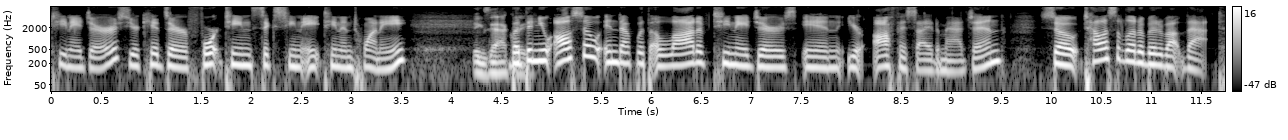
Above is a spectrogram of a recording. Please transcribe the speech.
teenagers. Your kids are 14, 16, 18, and 20. Exactly. But then you also end up with a lot of teenagers in your office, I'd imagine. So tell us a little bit about that.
